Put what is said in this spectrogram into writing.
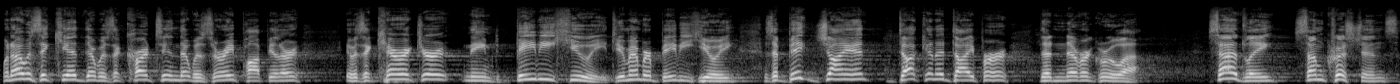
When I was a kid, there was a cartoon that was very popular. It was a character named Baby Huey. Do you remember Baby Huey? It's a big giant duck in a diaper that never grew up. Sadly, some Christians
